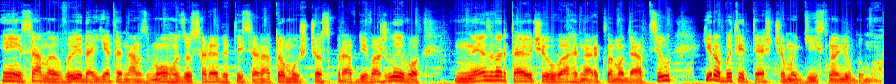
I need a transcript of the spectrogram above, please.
І саме ви даєте нам змогу зосередитися на тому, що справді важливо, не звертаючи уваги на рекламодавців і робити те, що ми дійсно любимо.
